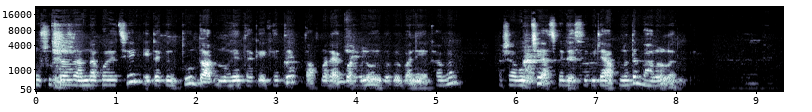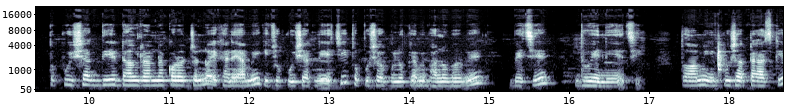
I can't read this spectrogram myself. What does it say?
মুসুর ডাল রান্না করেছি। এটা কিন্তু দারুণ হয়ে থাকে খেতে। তো আপনারা একবার হলেও ওইভাবে বানিয়ে খাবেন। আশা করছি আজকের রেসিপিটা আপনাদের ভালো লাগবে। তো পুঁই শাক দিয়ে ডাল রান্না করার জন্য এখানে আমি কিছু পুঁই শাক নিয়েছি। তো পুঁই শাকগুলোকে আমি ভালোভাবে বেছে ধুয়ে নিয়েছি। তো আমি পুঁই শাকটা আজকে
